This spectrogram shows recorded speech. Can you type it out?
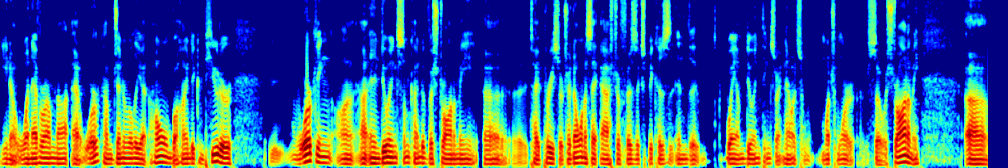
you know, whenever I'm not at work, I'm generally at home behind a computer working on uh, and doing some kind of astronomy uh, type research. I don't want to say astrophysics because in the way I'm doing things right now, it's much more so astronomy. Uh,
